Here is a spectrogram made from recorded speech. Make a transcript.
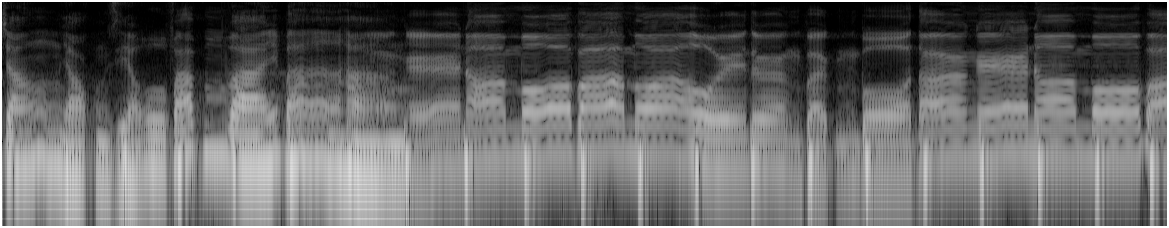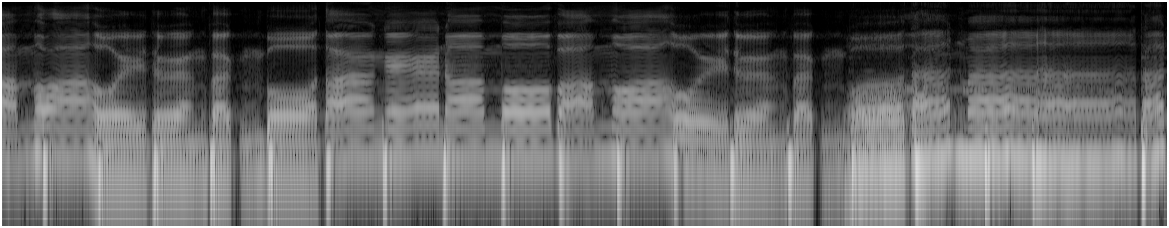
chẳng nhọc diệu pháp vài ba hàng. Nghe nam mô pháp hoa hồi thường phật bồ tát. Nghe nam mô pháp hoa hồi thường phật bồ tát. Nghe nam mô pháp hoa hồi thường phật bồ tát ma tát.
